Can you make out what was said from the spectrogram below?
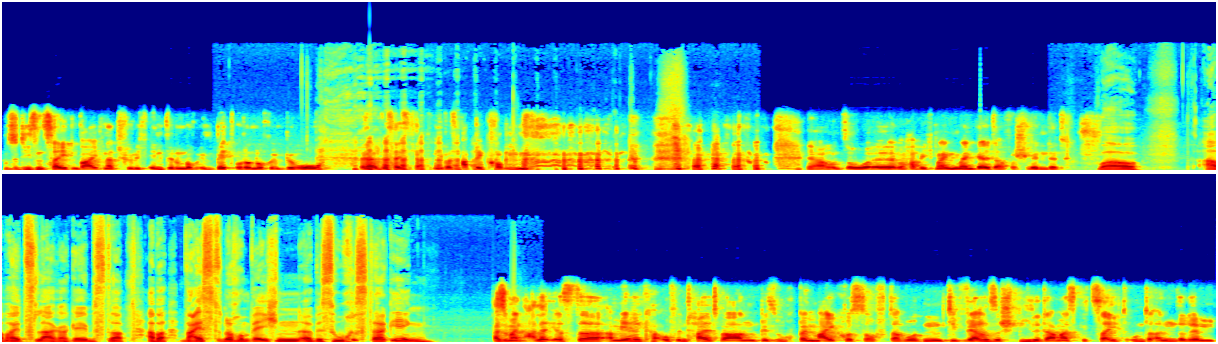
Und zu diesen Zeiten war ich natürlich entweder noch im Bett oder noch im Büro. Äh, das heißt, ich habe nie was abbekommen. ja, und so äh, habe ich mein, mein Geld da verschwendet. Wow. Arbeitslager GameStar. Aber weißt du noch, um welchen äh, Besuch es da ging? Also mein allererster Amerika-Aufenthalt war ein Besuch bei Microsoft. Da wurden diverse Spiele damals gezeigt, unter anderem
